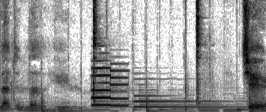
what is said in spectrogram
I'd like to love you. Cherry,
